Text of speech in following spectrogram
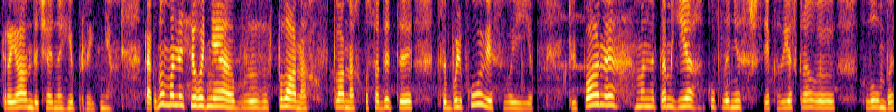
троянди чайно-гібридні. Так, ну в мене сьогодні в планах, в планах посадити цибулькові свої тюльпани. У мене там є куплені як яскравої клумби.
